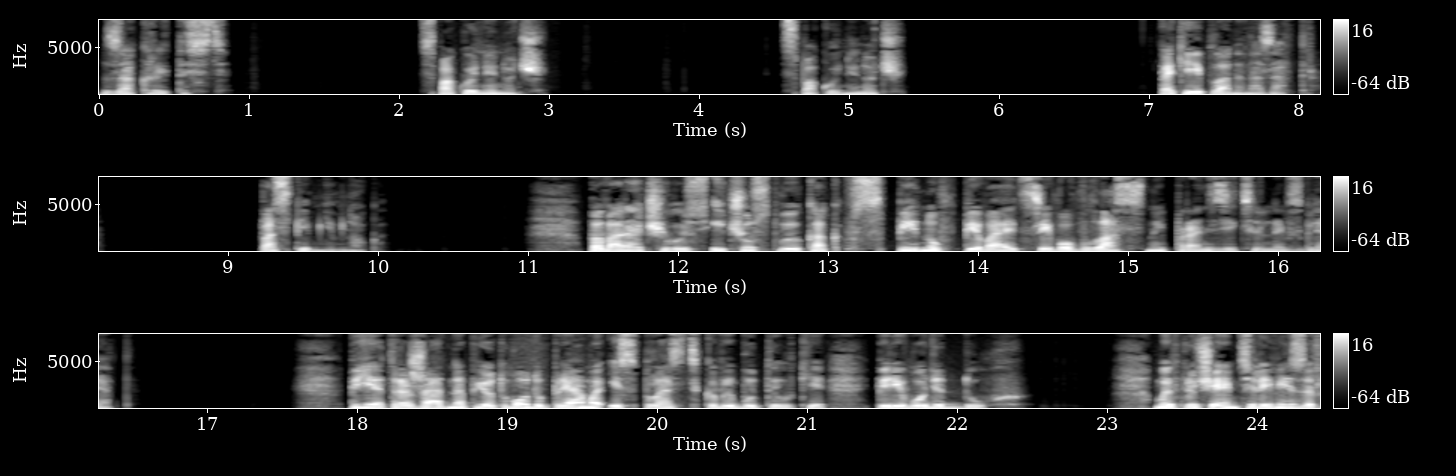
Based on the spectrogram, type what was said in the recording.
закрытость. Спокойной ночи. Спокойной ночи. Какие планы на завтра? Поспим немного. Поворачиваюсь и чувствую, как в спину впивается его властный пронзительный взгляд. Пьетро жадно пьет воду прямо из пластиковой бутылки, переводит дух. Мы включаем телевизор.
